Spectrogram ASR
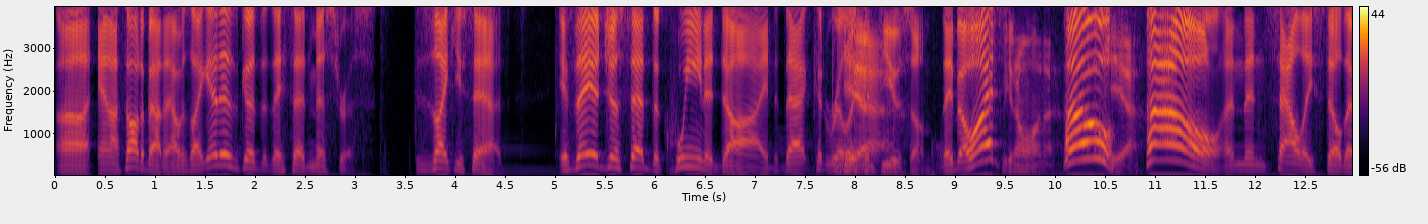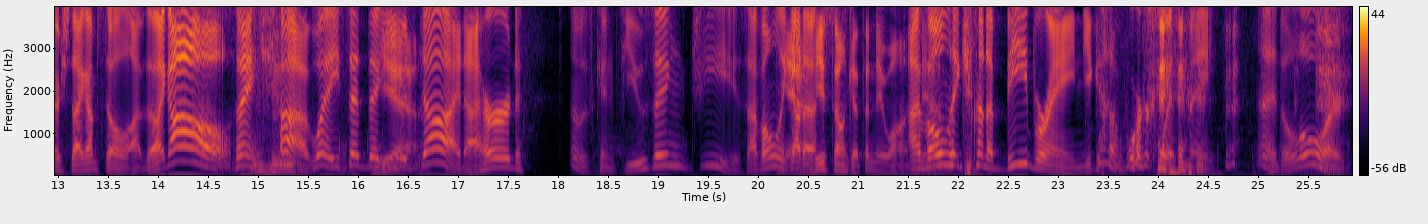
uh, and I thought about it. I was like, it is good that they said mistress. This is like you said. If they had just said the queen had died, that could really Yeah. confuse them. They'd be what? You don't want to. Oh! Yeah. Oh! And then Sally's still there. She's like, I'm still alive. They're like, oh, thank God. Wait, he said that you had died. I heard it was confusing. Jeez, I've only got Yeah, a. bees don't get the nuance. I've yeah. only got a B brain. You got to work with me. Good Lord.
